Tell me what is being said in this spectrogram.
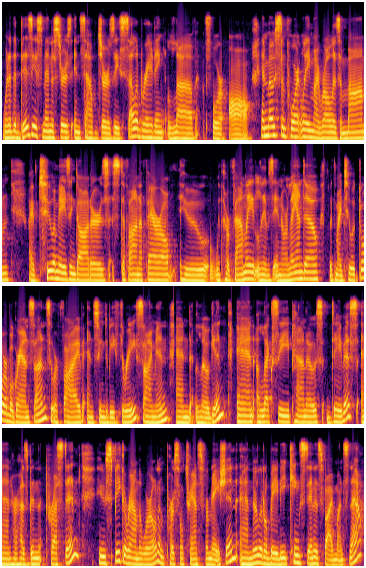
one of the busiest ministers in South Jersey, celebrating love for all. And most importantly, my role as a mom. I have two amazing daughters, Stefana Farrell, who, with her family, lives in Orlando, with my two adorable grandsons, who are five and soon to be three, Simon and Logan, and Alexi Panos Davis and her husband, Preston, who speak around the world in personal transformation. And their little baby, Kingston, is five months now.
